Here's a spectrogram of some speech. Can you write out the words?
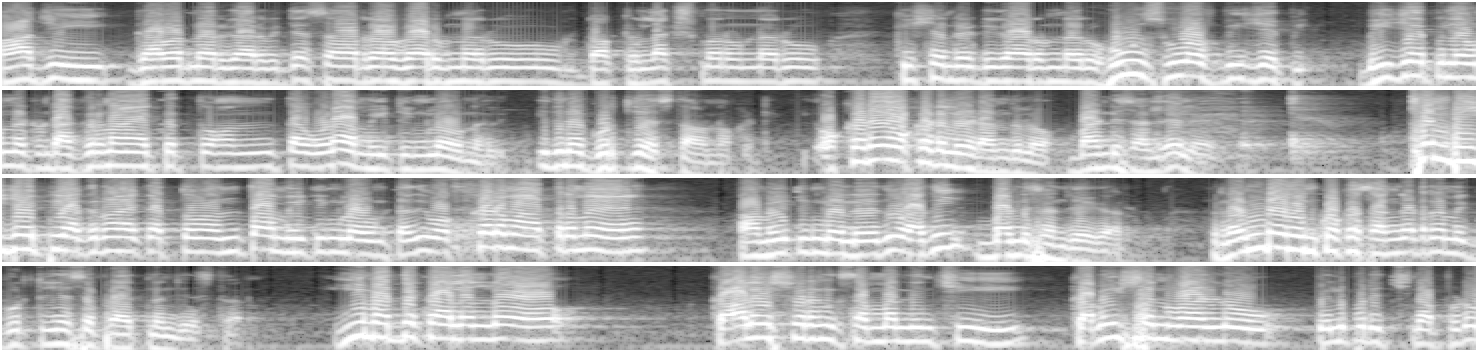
మాజీ గవర్నర్ గారు విద్యాసాగర్ రావు గారు ఉన్నారు డాక్టర్ లక్ష్మణ్ ఉన్నారు కిషన్ రెడ్డి గారు ఉన్నారు. హూస్ హూ ఆఫ్ బీజేపీ బీజేపీలో ఉన్నటువంటి అగ్రనాయకత్వం అంతా కూడా ఆ మీటింగ్లో ఉన్నది. ఇది నేను గుర్తు చేస్తా ఉన్నా ఒకటి. ఒకడే ఒకడు లేడు అందులో. బండి సంజయ్ లేడు. మొత్తం బీజేపీ అగ్రనాయకత్వం అంతా మీటింగ్లో ఉంటుంది. ఒక్కడ మాత్రమే ఆ మీటింగ్లో లేదు అది బండి సంజయ్ గారు. రెండో ఇంకొక సంఘటన మీకు గుర్తు చేసే ప్రయత్నం చేస్తారు ఈ మధ్య కాలంలో కాళేశ్వరానికి సంబంధించి కమిషన్ వాళ్ళు పిలుపునిచ్చినప్పుడు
